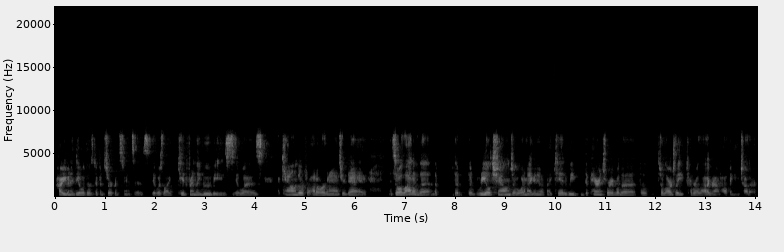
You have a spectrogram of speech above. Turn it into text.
how are you going to deal with those different circumstances? It was like kid friendly movies, it was a calendar for how to organize your day. And so a lot of the, the the, the real challenge of what am I going to do with my kid, we the parents were able to, to, to largely cover a lot of ground helping each other.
